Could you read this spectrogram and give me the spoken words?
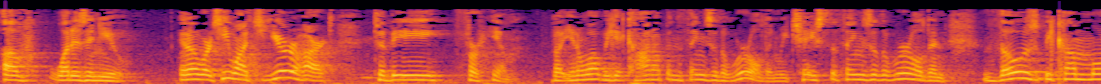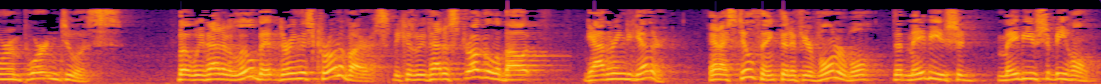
of what is in you. In other words, He wants your heart to be for Him. But you know what? We get caught up in the things of the world and we chase the things of the world and those become more important to us. But we've had it a little bit during this coronavirus because we've had a struggle about gathering together. And I still think that if you're vulnerable, that maybe you should, maybe you should be home.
